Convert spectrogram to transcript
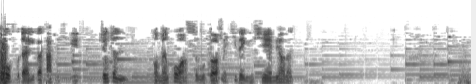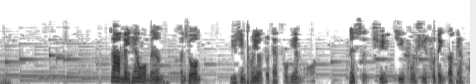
护肤的一个大主题，纠正我们过往十五个美肌的一些谬论。那每天我们很多女性朋友都在敷面膜，能使肌肤迅速的一个变化。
